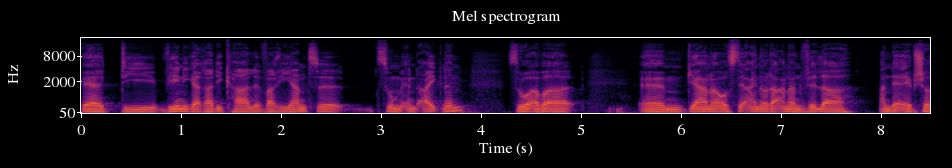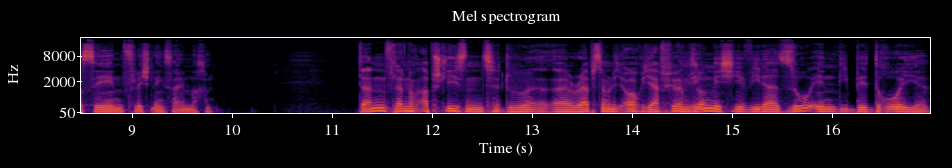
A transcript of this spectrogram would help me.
wäre die weniger radikale Variante zum Enteignen. So aber ähm, gerne aus der einen oder anderen Villa an der Elbchaussee ein Flüchtlingsheim machen. Dann vielleicht noch abschließend, du äh, rappst nämlich auch ja für ein Bring so mich hier wieder so in die Bedrohung.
